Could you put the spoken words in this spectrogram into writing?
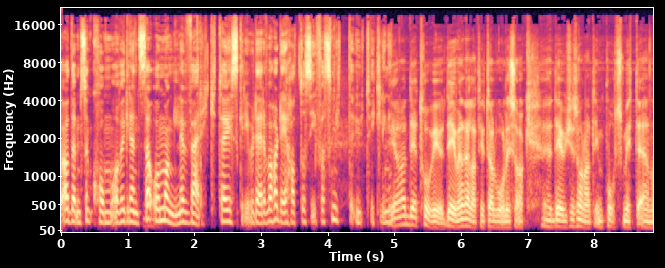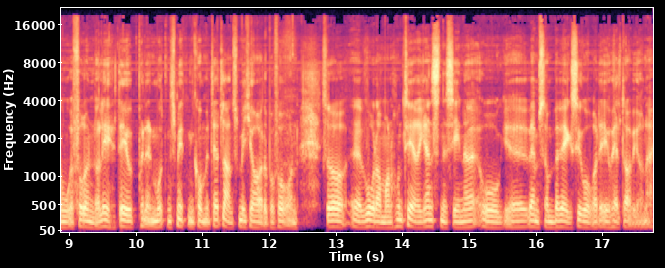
av dem som kom over grensa og manglende verktøy, skriver dere. Hva har det hatt å si for smitteutviklingen? Ja, Det tror vi jo. Det er jo en relativt alvorlig sak. Det er jo ikke sånn at importsmitte er noe forunderlig. Det er jo på den måten smitten kommer til et land som ikke har det på forhånd. Så eh, hvordan man håndterer grensene sine og eh, hvem som beveger seg over, det er jo helt avgjørende.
